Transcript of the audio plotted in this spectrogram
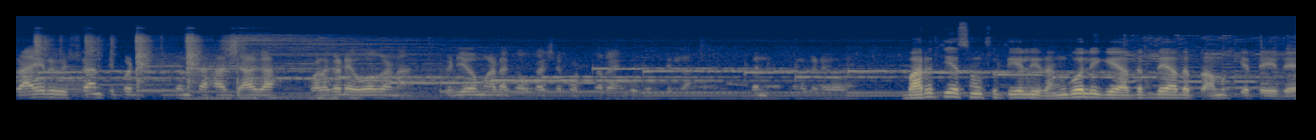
ರಾಯರು ವಿಶ್ರಾಂತಿ ಪಡಿಸಿದಂತಹ ಜಾಗ. ಒಳಗಡೆ ಹೋಗೋಣ. ವಿಡಿಯೋ ಮಾಡಕ್ಕೆ ಅವಕಾಶ ಕೊಡ್ತಾರೆ ಎಂದು ಗೊತ್ತಿಲ್ಲ. ಬನ್ನಿ, ಒಳಗಡೆ ಹೋಗೋಣ. ಭಾರತೀಯ ಸಂಸ್ಕೃತಿಯಲ್ಲಿ ರಂಗೋಲಿಗೆ ಅದರದೇ ಆದ ಪ್ರಾಮುಖ್ಯತೆ ಇದೆ.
